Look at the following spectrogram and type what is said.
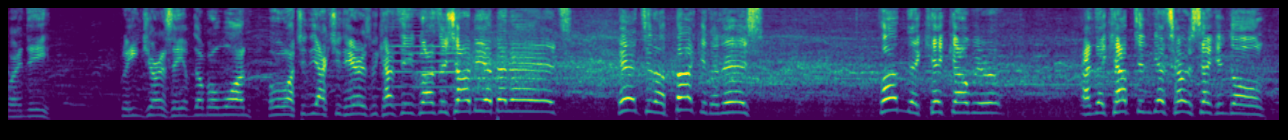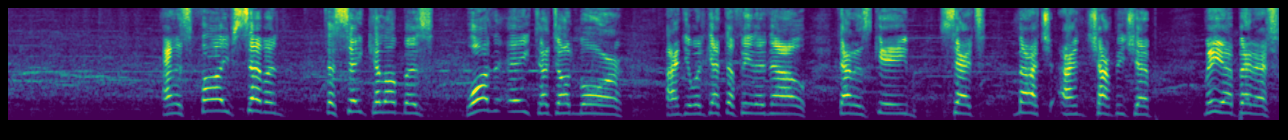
wearing the green jersey of number one. And we're watching the action here as we can see across the shot. Mia Bennett into the back of the net from the kick out. We're, and the captain gets her second goal. And it's 5 7 to St. Columba's, 1 8 to Dunmore. And you would get the feeling now that is game, set, match, and championship. Mia Bennett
